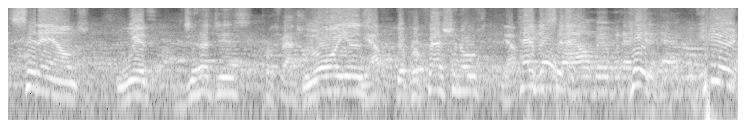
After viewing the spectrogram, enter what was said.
sit downs with judges, Professionals. lawyers, Yep. the professionals, Yep. having sit know, Wild Man, when that hear- shit happened. hear-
